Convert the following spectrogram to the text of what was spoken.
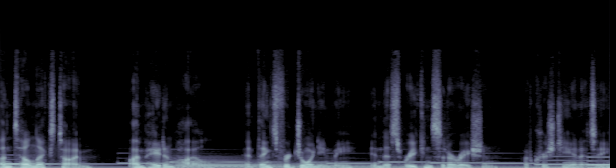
Until next time, I'm Hayden Pyle, and thanks for joining me in this reconsideration of Christianity.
